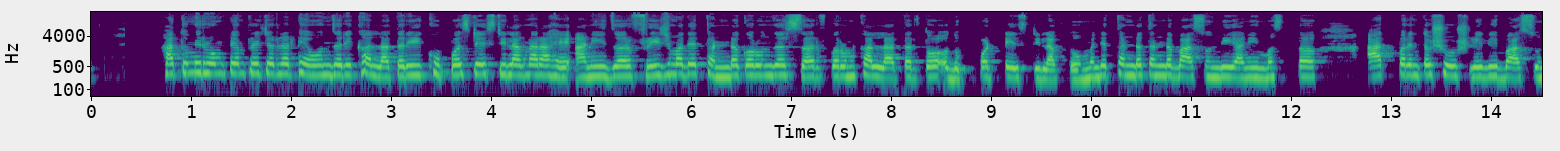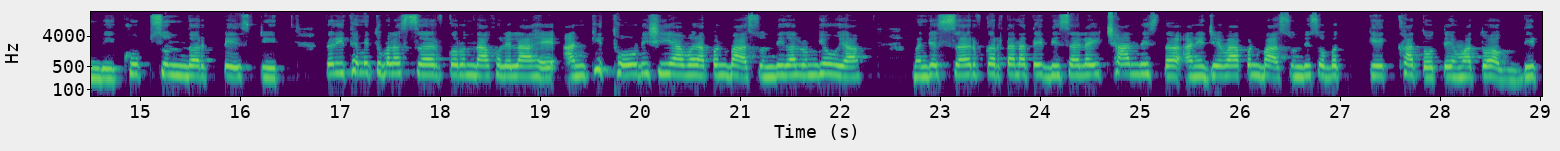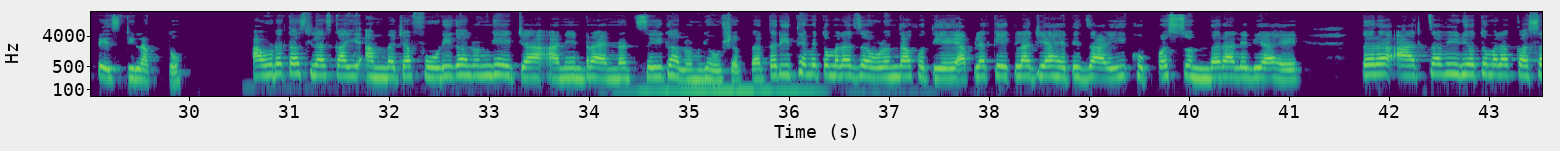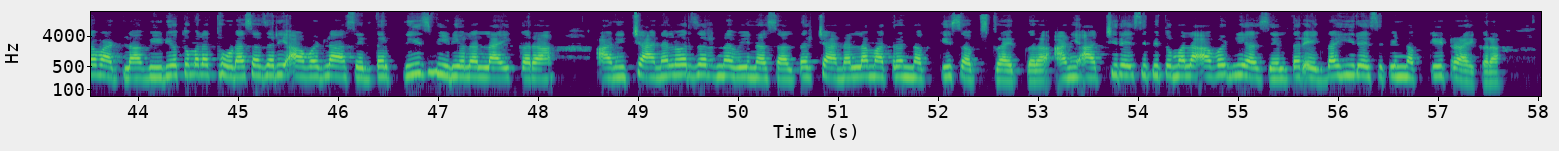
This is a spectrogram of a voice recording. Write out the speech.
हा तुम्ही रूम टेम्परेचरला ठेवून जरी खाल्ला तरी खूपच टेस्टी लागणार आहे. आणि जर फ्रीजमध्ये थंड करून जर सर्व करून खाल्ला तर तो दुप्पट टेस्टी लागतो. म्हणजे थंड थंड बासुंदी आणि मस्त आतपर्यंत शोषलेली बासुंदी. खूप सुंदर टेस्टी तर इथे मी तुम्हाला सर्व करून दाखवलेला आहे. आणखी थोडीशी यावर आपण बासुंदी घालून घेऊया. म्हणजे सर्व करताना ते दिसायलाही छान दिसतं आणि जेव्हा आपण बासुंदी सोबत केक खातो तेव्हा तो अगदी टेस्टी लागतो. आवडत असल्यास काही आंब्याच्या फोडी घालून घ्यायच्या आणि ड्रायनट्सही घालून घेऊ शकता. तर इथे मी तुम्हाला जवळून दाखवते आपल्या केकला जी आहे ती जाळी खूपच सुंदर आलेली आहे. तर आजचा व्हिडिओ तुम्हाला कसा वाटला? व्हिडिओ तुम्हाला थोडासा जरी आवडला असेल तर प्लीज व्हिडिओला लाईक करा. आणि चॅनलवर जर नवीन असाल तर चॅनलला मात्र नक्की सबस्क्राईब करा. आणि आजची रेसिपी तुम्हाला आवडली असेल तर एकदा ही रेसिपी नक्की ट्राय करा.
